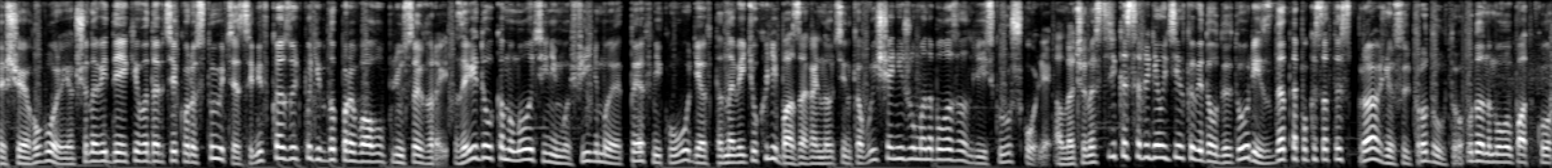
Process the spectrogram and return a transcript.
Те, що я говорю, якщо навіть деякі видавці користуються цим і вказують подібну перевагу плюси гри. За відгуками ми оцінюємо фільми, техніку, одяг та навіть у хліба загальна оцінка вища, ніж у мене була з англійською у школі. Але чи настільки середня оцінка від аудиторії здатна показати справжню суть продукту, у даному випадку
